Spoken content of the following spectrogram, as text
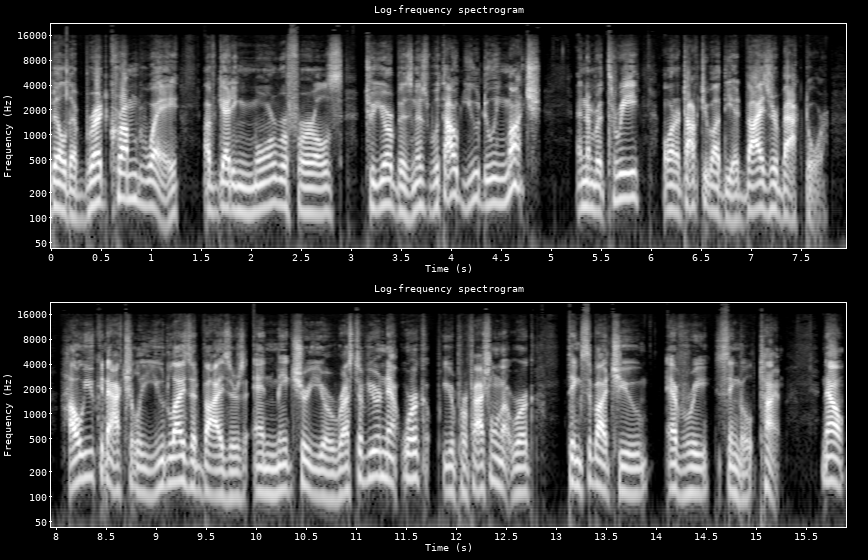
build a breadcrumbed way of getting more referrals to your business without you doing much? And number three, I want to talk to you about the advisor backdoor. How you can actually utilize advisors and make sure your rest of your network, your professional network, thinks about you every single time. Now,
